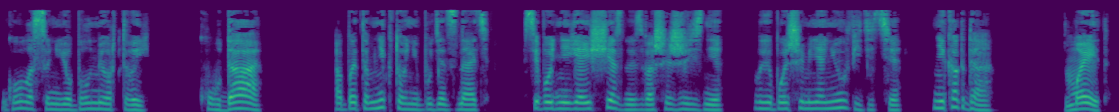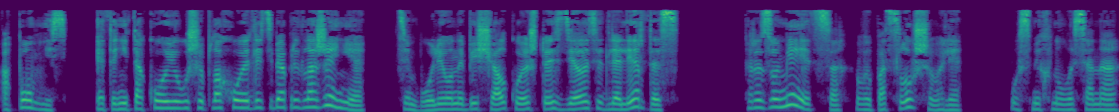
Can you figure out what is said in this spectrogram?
Голос у нее был мертвый. «Куда?» «Об этом никто не будет знать. Сегодня я исчезну из вашей жизни. Вы больше меня не увидите. Никогда. Мэйд, опомнись. Это не такое уж и плохое для тебя предложение. Тем более он обещал кое-что сделать и для Лердес. Разумеется, вы подслушивали. Усмехнулась она.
